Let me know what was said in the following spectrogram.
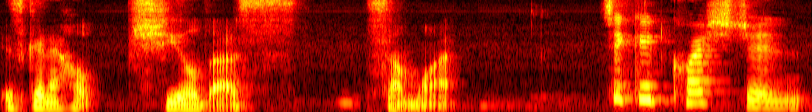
is going to help shield us somewhat It's a good question.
